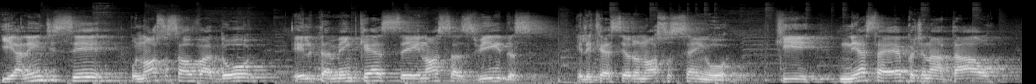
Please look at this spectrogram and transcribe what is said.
e além de ser o nosso Salvador, ele também quer ser em nossas vidas, ele quer ser o nosso Senhor que nesta época de Natal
